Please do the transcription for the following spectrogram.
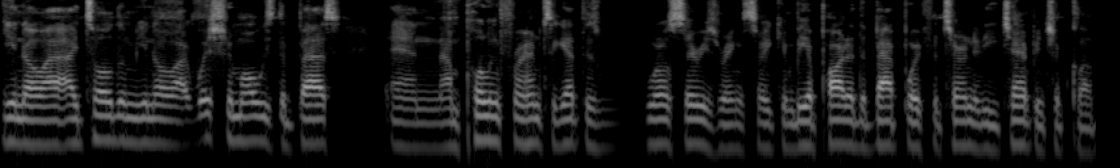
you know, I, I told him, you know, I wish him always the best. And I'm pulling for him to get this World Series ring so he can be a part of the Bat Boy Fraternity Championship Club.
